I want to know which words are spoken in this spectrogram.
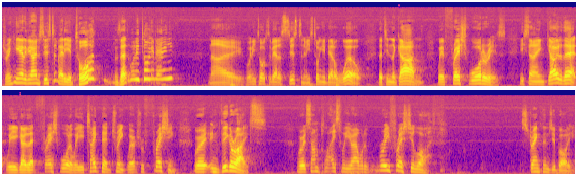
Drinking out of your own cistern? Out of your toilet? Is that what he's talking about here? No. When he talks about a cistern, he's talking about a well that's in the garden where fresh water is. He's saying, go to that, where you go to that fresh water, where you take that drink, where it's refreshing, where it invigorates, where it's some place where you're able to refresh your life, strengthens your body.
